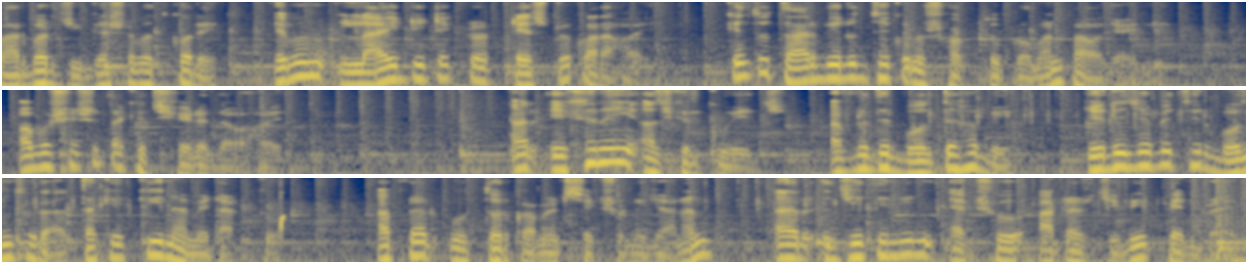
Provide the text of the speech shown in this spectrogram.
বারবার জিজ্ঞাসাবাদ করে এবং লাই ডিটেক্টর টেস্টও করা হয়, কিন্তু তার বিরুদ্ধে কোনো শক্ত প্রমাণ পাওয়া যায়নি। অবশেষে তাকে ছেড়ে দেওয়া হয়। আর এখানেই আজকের কুইজ। আপনাদের বলতে হবে, এলিজাবেথের বন্ধুরা তাকে কি নামে ডাকত? আপনার উত্তর কমেন্ট সেকশনে জানান আর জিতে নিন একশো আঠাশ জিবি পেন ড্রাইভ।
